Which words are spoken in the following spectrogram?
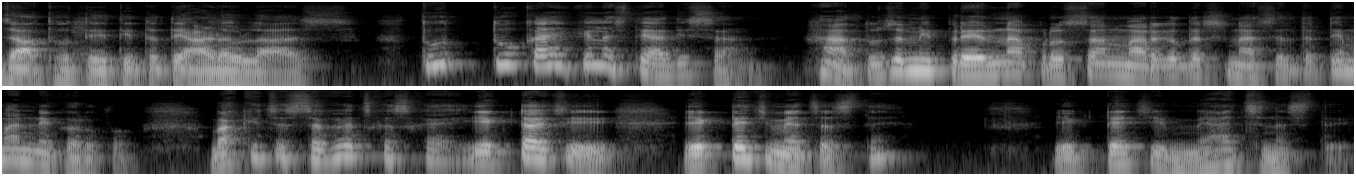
जात होते तिथं ते अडवलास. तू तू काय केलंस ते आधी सांग. हां तुझं मी प्रेरणा प्रोत्साहन मार्गदर्शन असेल तर ते मान्य करतो. बाकीचं सगळंच कसं काय? एकटाची एकट्याची मॅच असते. एकट्याची मॅच नसते.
